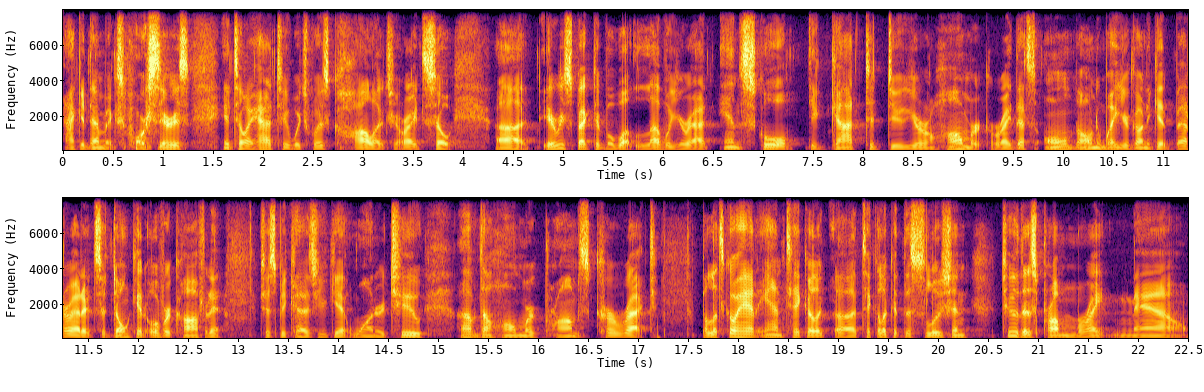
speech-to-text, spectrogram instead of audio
academics more serious until I had to, which was college. All right. So, uh, irrespective of what level you're at in school, you got to do your homework. right? That's the only way you're going to get better at it. So, don't get overconfident just because you get one or two of the homework prompts correct. But let's go ahead and take a look, uh, take a look at the solution to this problem right now.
